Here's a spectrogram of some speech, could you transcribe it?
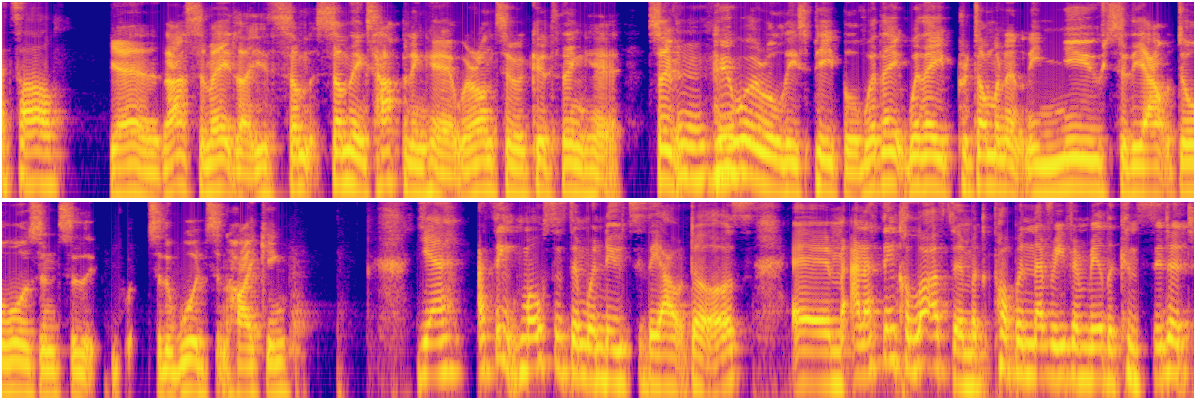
at all. Yeah, that's amazing. Like some something's happening here. We're onto a good thing here. So, mm-hmm. who were all these people? Were they were they predominantly new to the outdoors and to the to the woods and hiking? Yeah, I think most of them were new to the outdoors, um, and I think a lot of them had probably never even really considered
